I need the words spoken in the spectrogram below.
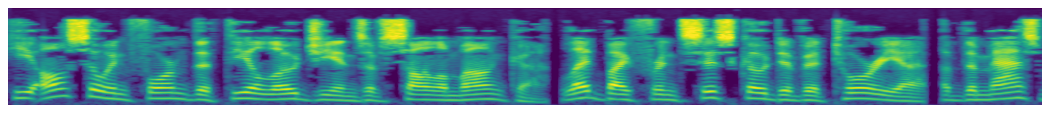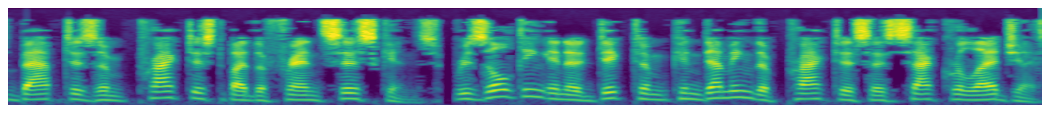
He also informed the theologians of Salamanca, led by Francisco de Vitoria, of the mass baptism practiced by the Franciscans, resulting in a dictum condemning the practice as sacrilegious.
